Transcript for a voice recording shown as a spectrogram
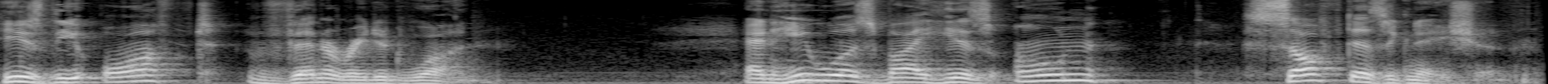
He is the oft venerated one, and he was, by his own self designation,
